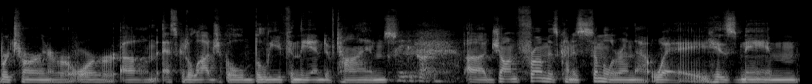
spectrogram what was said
return or, or um, eschatological belief in the end of times. Okay, good going. Uh, John Frum is kind of similar in that way. His name,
